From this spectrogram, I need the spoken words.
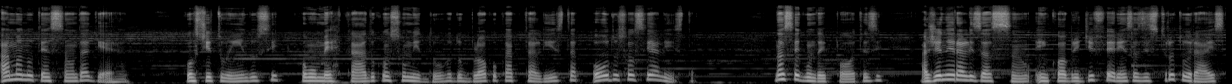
a manutenção da guerra, constituindo-se como mercado consumidor do bloco capitalista ou do socialista. Na segunda hipótese, a generalização encobre diferenças estruturais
